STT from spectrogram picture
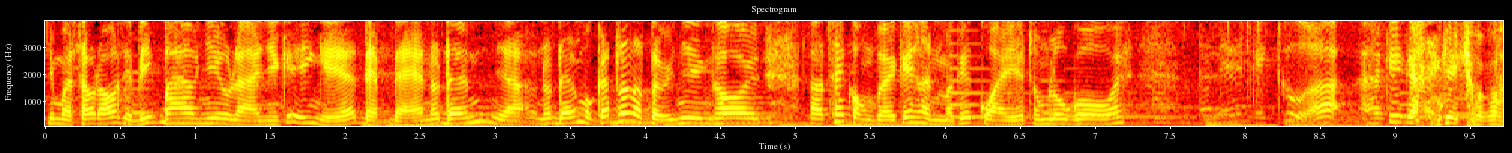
Nhưng mà sau đó thì biết bao nhiêu là những cái ý nghĩa đẹp đẽ nó đến dạ nó đến một cách rất là tự nhiên thôi. À, thế còn về cái hình mà cái quầy ở trong logo ấy cái cửa. À, cái cái, cái cửa.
